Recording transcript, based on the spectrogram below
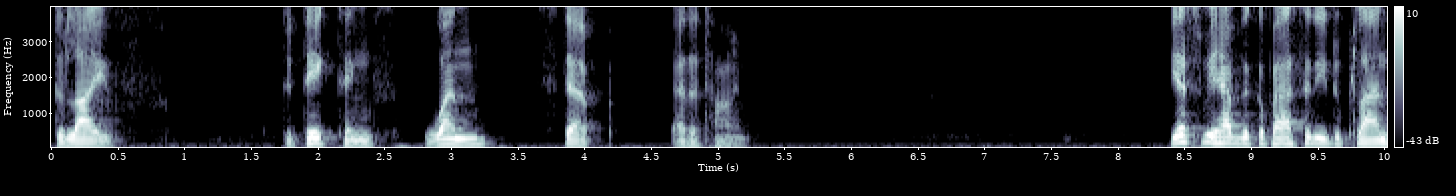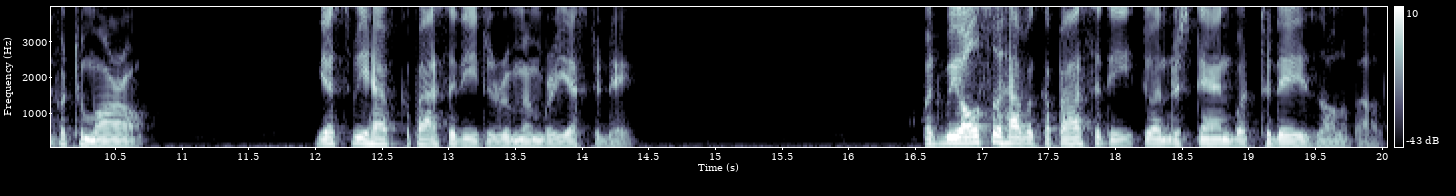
to life to take things one step at a time. Yes, we have the capacity to plan for tomorrow. Yes, we have capacity to remember yesterday. But we also have a capacity to understand what today is all about.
